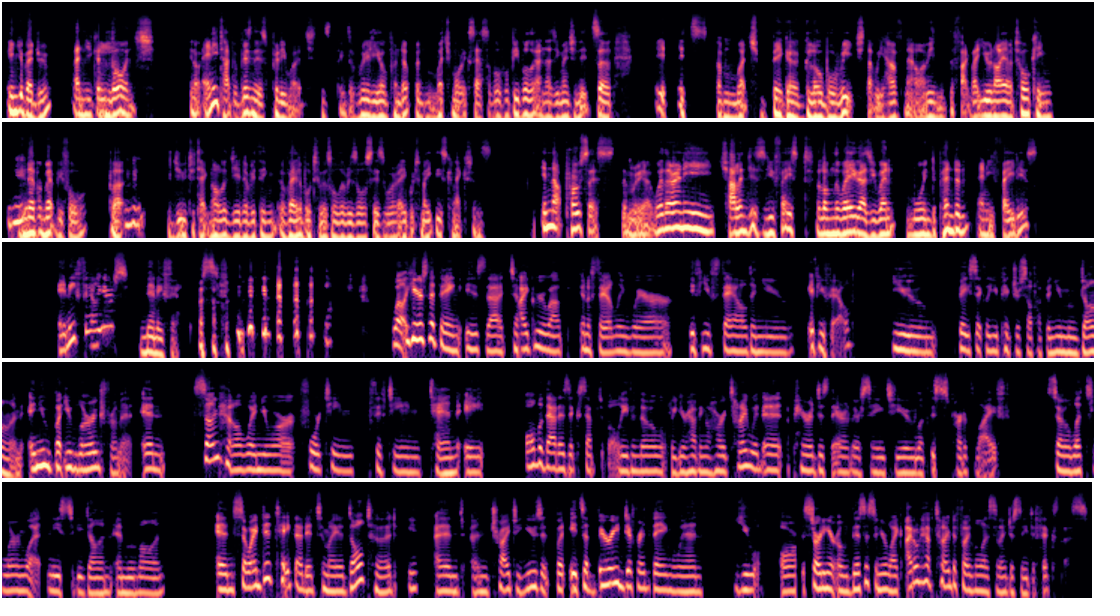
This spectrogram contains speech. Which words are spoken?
in your bedroom and you can launch, you know, any type of business pretty much. Things have really opened up and much more accessible for people. And as you mentioned, it's a, it, it's a much bigger global reach that we have now. I mean, the fact that you and I are talking, mm-hmm. never met before, but mm-hmm due to technology and everything available to us, all the resources, we're able to make these connections. In that process, Maria, were there any challenges you faced along the way as you went more independent? Any failures? Any failures? Many failures. well, here's the thing is that I grew up in a family where if you failed and you, if you failed, you basically you picked yourself up and you moved on and you, but you learned from it. And somehow when you're 14, 15, 10, 8, all of that is acceptable, even though you're having a hard time with it. A parent is there and they're saying to you, look, this is part of life. So let's learn what needs to be done and move on. And so I did take that into my adulthood and and try to use it. But it's a very different thing when you are starting your own business and you're like, I don't have time to find the lesson. I just need to fix this.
